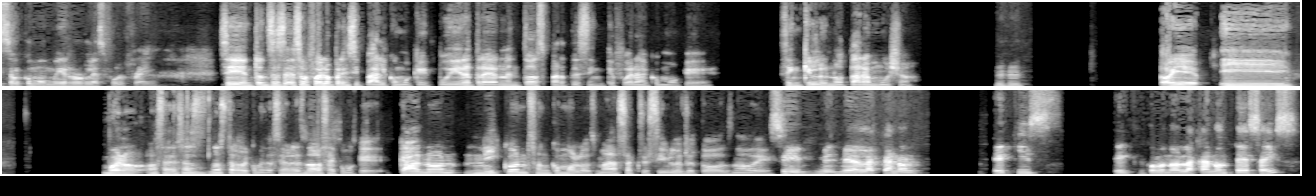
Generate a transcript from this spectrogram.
son como mirrorless full frame. Sí, entonces eso fue lo principal, como que pudiera traerla en todas partes sin que fuera como que, sin que lo notara mucho. Oye, y bueno, o sea, esas son nuestras recomendaciones, ¿no? O sea, como que Canon, Nikon son como los más accesibles de todos, ¿no? De... Sí, mira, la Canon X, eh, ¿cómo no? La Canon T6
